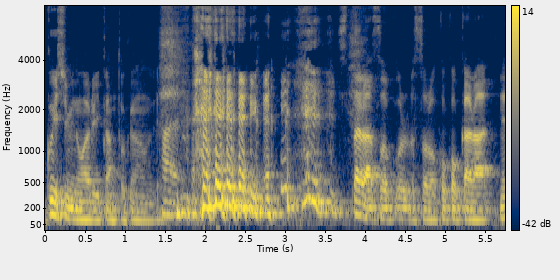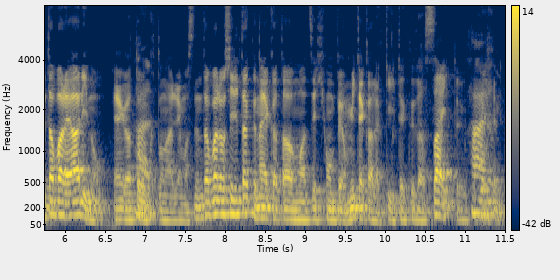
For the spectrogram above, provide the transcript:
ごい趣味の悪い監督なので、は したらそろそろここからネタバレありの映画トークとなります、ネタバレを知りたくない方はまあぜひ本編を見てから聞いてくださいということで、はい。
